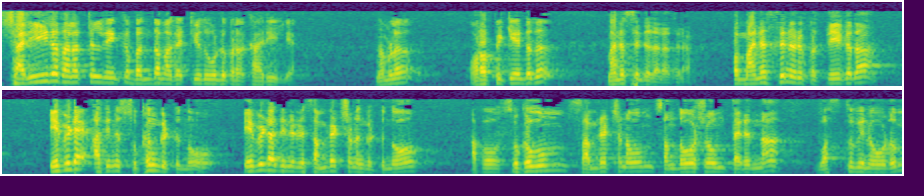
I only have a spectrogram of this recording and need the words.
ശരീരതലത്തിൽ നിങ്ങൾക്ക് ബന്ധമകറ്റിയതുകൊണ്ട് കാര്യമില്ല. നമ്മൾ ഉറപ്പിക്കേണ്ടത് മനസ്സിന്റെ തലത്തിലാണ്. അപ്പൊ മനസ്സിനൊരു പ്രത്യേകത എവിടെ അതിന് സുഖം കിട്ടുന്നോ എവിടെ അതിനൊരു സംരക്ഷണം കിട്ടുന്നോ അപ്പോ സുഖവും സംരക്ഷണവും സന്തോഷവും തരുന്ന വസ്തുവിനോടും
